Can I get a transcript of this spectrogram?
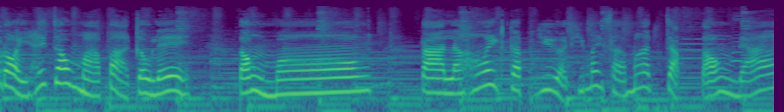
ปล่อยให้เจ้าหมาป่าเจ้าเล่ห์ต้องมอง ตาละห้อยกับเหยื่อที่ไม่สามารถจับต้องได้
